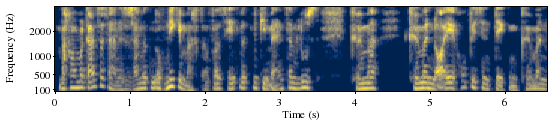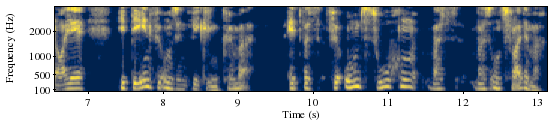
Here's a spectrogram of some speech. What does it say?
machen wir mal ganz was anderes. Was haben wir denn noch nie gemacht? Auf was hätten wir denn gemeinsam Lust? Können wir können wir neue Hobbys entdecken? Können wir neue Ideen für uns entwickeln? Können wir etwas für uns suchen, was, was uns Freude macht?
